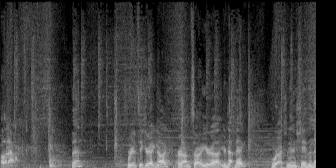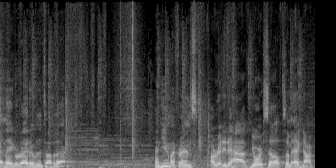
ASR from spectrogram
Oh, now. Then we're gonna take your eggnog, or I'm sorry, your, uh, your nutmeg. We're actually gonna shave the nutmeg right over the top of that. And you, my friends, are ready to have yourself some eggnog.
